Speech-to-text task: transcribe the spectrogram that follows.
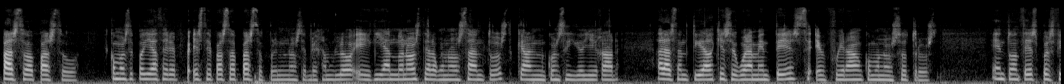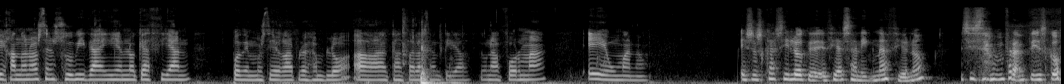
paso a paso, cómo se podía hacer este paso a paso, pues no sé, por ejemplo, eh, guiándonos de algunos santos que han conseguido llegar a la santidad que seguramente eh, fueran como nosotros. Entonces, pues fijándonos en su vida y en lo que hacían, podemos llegar, por ejemplo, a alcanzar la santidad de una forma eh, humana. Eso es casi lo que decía San Ignacio, ¿no? Si San Francisco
